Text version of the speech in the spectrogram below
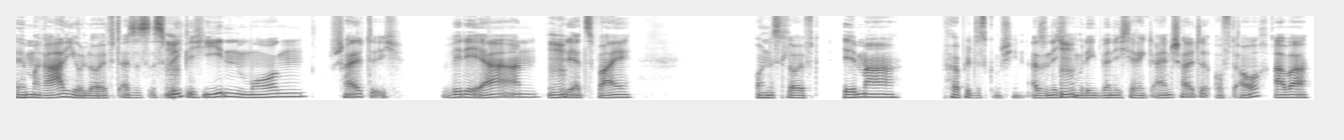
im Radio läuft. Also es ist Mhm. wirklich jeden Morgen schalte ich WDR an, Mhm. WDR 2 und es läuft immer Purple Disco Machine. Also nicht Mhm. unbedingt, wenn ich direkt einschalte, oft auch, aber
